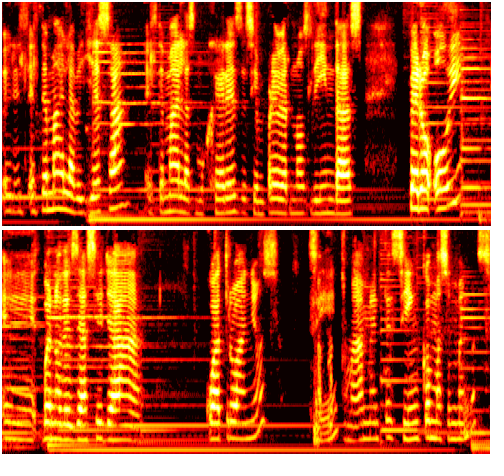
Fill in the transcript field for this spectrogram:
el, tema de la belleza, el tema de las mujeres, de siempre vernos lindas, pero hoy, eh, bueno, desde hace ya cuatro años, aproximadamente cinco más o menos,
